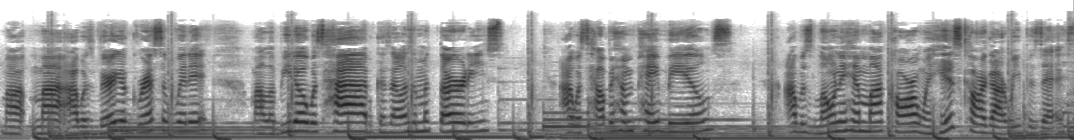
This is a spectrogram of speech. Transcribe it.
My my I was very aggressive with it. My libido was high because I was in my 30s. I was helping him pay bills. I was loaning him my car when his car got repossessed.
